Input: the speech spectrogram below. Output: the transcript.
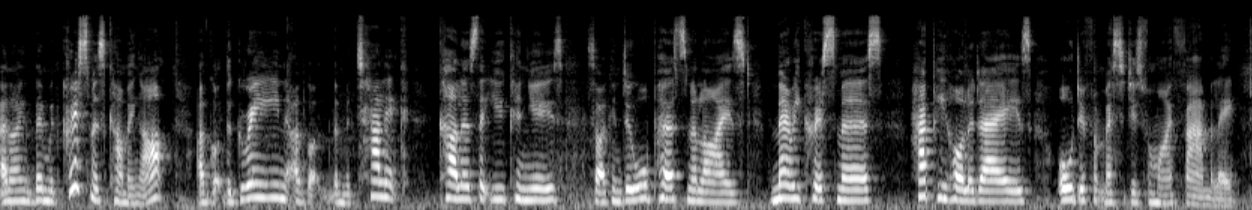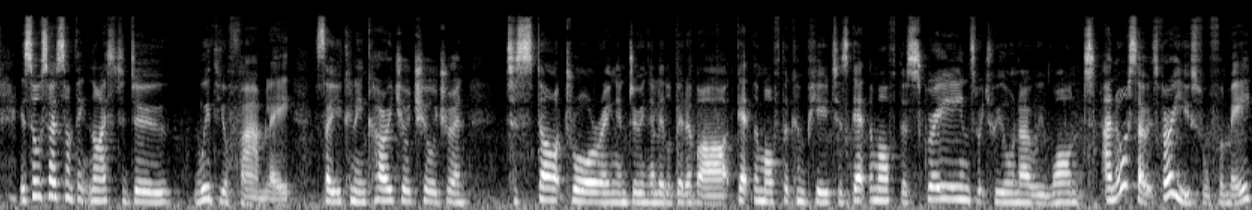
And I, then with Christmas coming up, I've got the green, I've got the metallic colours that you can use. So I can do all personalised Merry Christmas, Happy Holidays, all different messages for my family. It's also something nice to do with your family. So you can encourage your children to start drawing and doing a little bit of art, get them off the computers, get them off the screens, which we all know we want. And also, it's very useful for me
